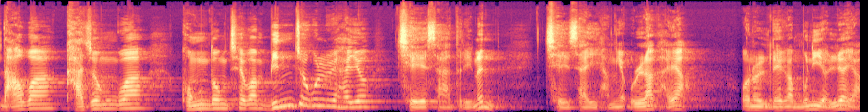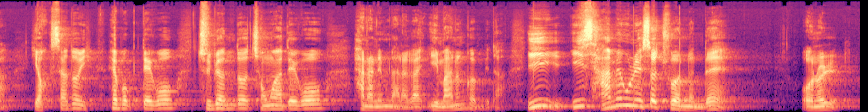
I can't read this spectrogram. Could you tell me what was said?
나와 가정과 공동체와 민족을 위하여 제사 드리는 제사의 향에 올라가야 오늘 내가 문이 열려야 역사도 회복되고 주변도 정화되고 하나님 나라가 임하는 겁니다. 이, 이 사명을 위해서 주었는데 오늘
